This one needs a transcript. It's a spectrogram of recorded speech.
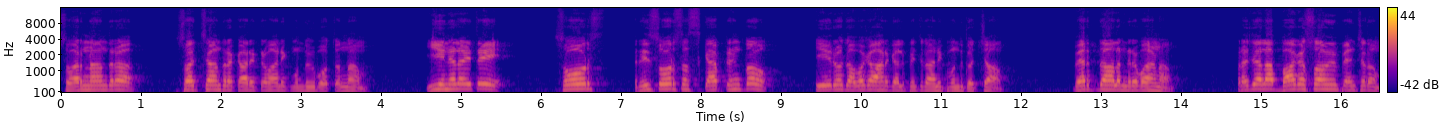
స్వర్ణాంధ్ర స్వచ్ఛాంధ్ర కార్యక్రమానికి ముందుకు పోతున్నాం. ఈ నెల అయితే సోర్స్ రిసోర్సెస్ క్యాప్టెన్తో ఈరోజు అవగాహన కల్పించడానికి ముందుకొచ్చాం. వ్యర్థాల నిర్వహణ ప్రజల భాగస్వామ్యం పెంచడం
